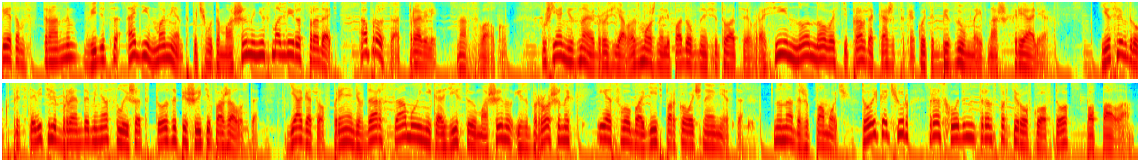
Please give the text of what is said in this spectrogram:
При этом странным видится один момент, почему-то машины не смогли распродать, а просто отправили на свалку. Уж я не знаю, друзья, возможно ли подобная ситуация в России, но новости, правда, кажется какой-то безумной в наших реалиях. Если вдруг представители бренда меня слышат, то запишите, пожалуйста. Я готов принять в дар самую неказистую машину из брошенных и освободить парковочное место. Но надо же помочь. Только чур расходы на транспортировку авто пополам.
